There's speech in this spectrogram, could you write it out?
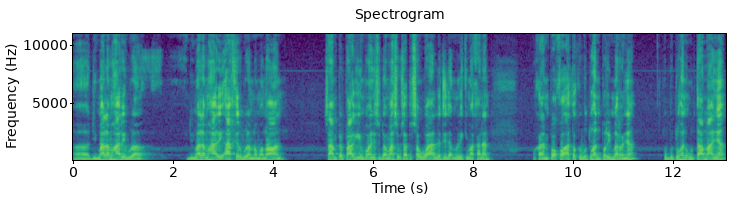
uh, di malam hari bulan di malam hari akhir bulan Ramadan sampai pagi umpamanya sudah masuk satu Syawal dia tidak memiliki makanan. Makanan pokok atau kebutuhan primernya kebutuhan utamanya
